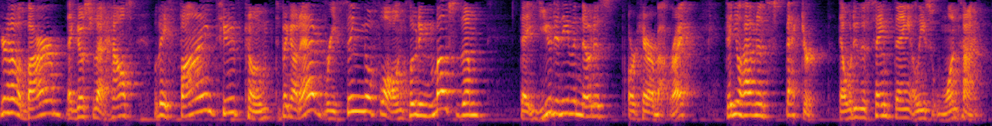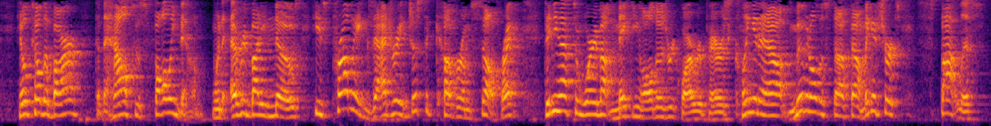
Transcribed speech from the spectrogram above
you're gonna have a buyer that goes through that house with a fine tooth comb to pick out every single flaw, including most of them that you didn't even notice or care about, right? Then you'll have an inspector that will do the same thing at least one time. He'll tell the buyer that the house is falling down when everybody knows he's probably exaggerating just to cover himself, right? Then you have to worry about making all those required repairs, cleaning it out, moving all the stuff out, making sure it's spotless,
